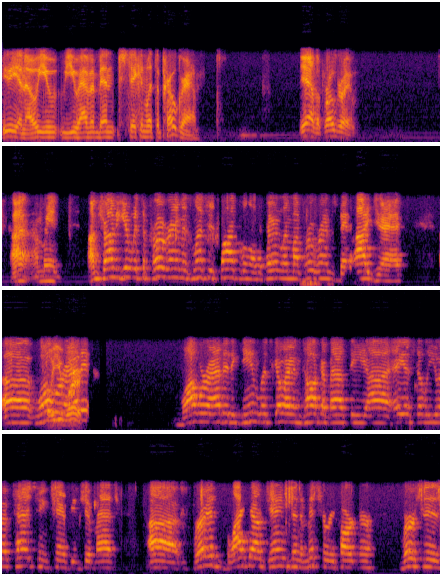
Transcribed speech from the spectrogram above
you, you know, you you haven't been sticking with the program. Yeah, the program. I, I mean, I'm trying to get with the program as much as possible, and apparently my program's been hijacked. Uh, while Well, we're were. at it, while we're at it again, let's go ahead and talk about the uh, ASWF Tag Team Championship match. Uh, Fred Blackout James and a mystery partner versus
